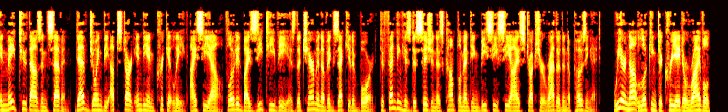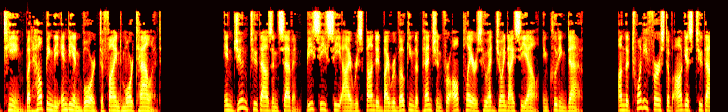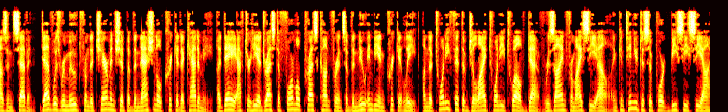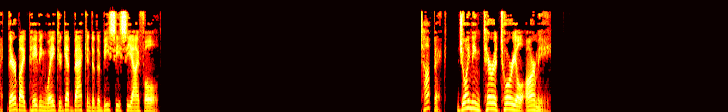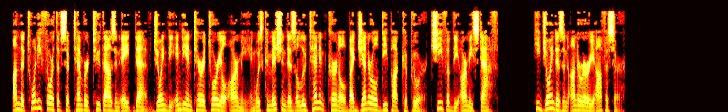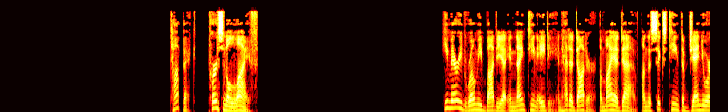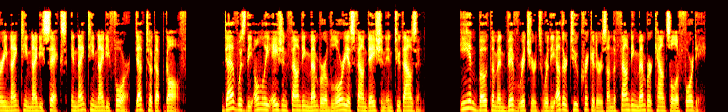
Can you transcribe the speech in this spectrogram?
In May 2007, Dev joined the upstart Indian Cricket League (ICL) floated by Zee TV as the chairman of executive board, defending his decision as complementing BCCI's structure rather than opposing it. We are not looking to create a rival team but helping the Indian board to find more talent. In June 2007, BCCI responded by revoking the pension for all players who had joined ICL, including Dev. On 21 August 2007, Dev was removed from the chairmanship of the National Cricket Academy, a day after he addressed a formal press conference of the new Indian Cricket League. On 25 July 2012, Dev resigned from ICL and continued to support BCCI, thereby paving way to get back into the BCCI fold. Joining Territorial Army On 24 September 2008 Dev joined the Indian Territorial Army and was commissioned as a lieutenant colonel by General Deepak Kapoor, Chief of the Army Staff. He joined as an honorary officer. Personal life He married Romi Bhatia in 1980 and had a daughter, Amaya Dev. On 16 January 1996, in 1994, Dev took up golf. Dev was the only Asian founding member of Laureus Foundation in 2000. Ian Botham and Viv Richards were the other two cricketers on the founding member council of 40.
